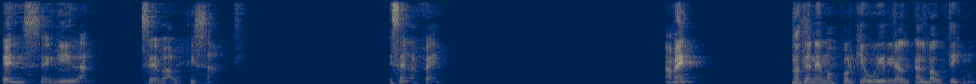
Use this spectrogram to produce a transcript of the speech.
Enseguida se bautizaron. Esa es la fe. Amén. No tenemos por qué huirle al, bautismo.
